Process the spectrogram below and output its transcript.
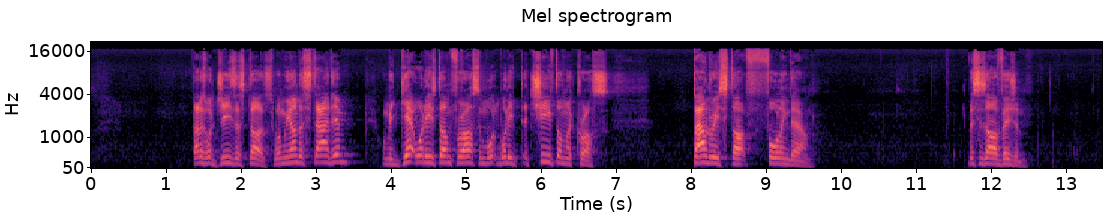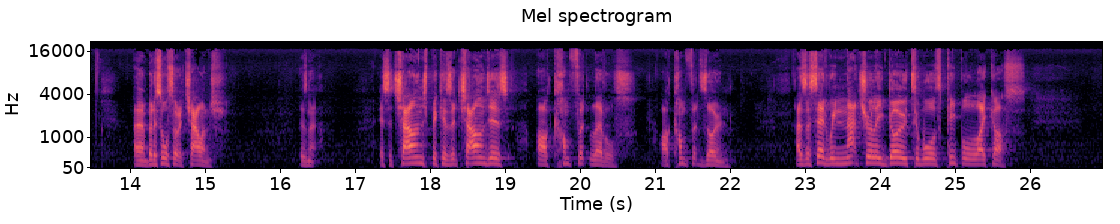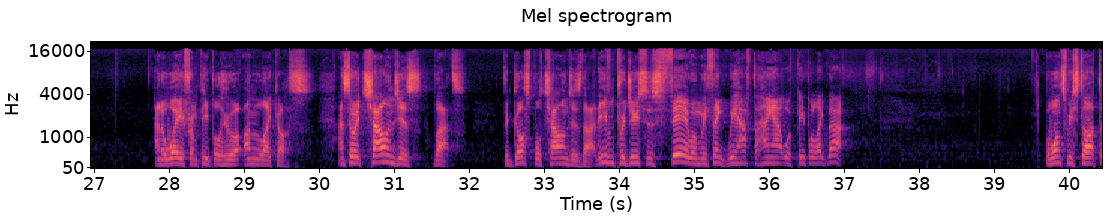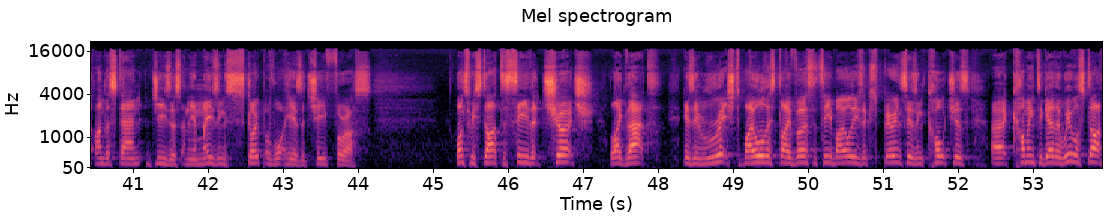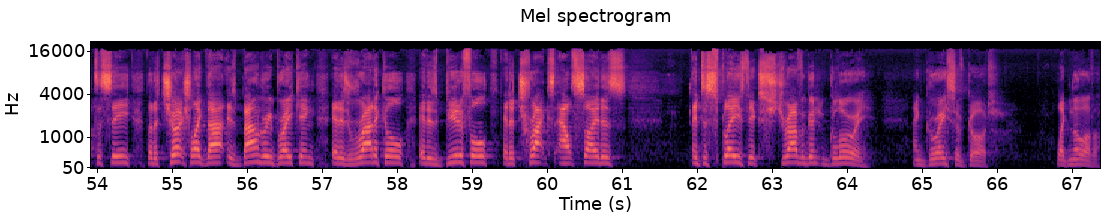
That is what Jesus does. When we understand him, when we get what he's done for us and what, what he achieved on the cross, boundaries start falling down. This is our vision. Um, but it's also a challenge, isn't it? It's a challenge because it challenges our comfort levels, our comfort zone. As I said, we naturally go towards people like us and away from people who are unlike us. And so it challenges that. The gospel challenges that. It even produces fear when we think we have to hang out with people like that. But once we start to understand Jesus and the amazing scope of what he has achieved for us, once we start to see that church like that is enriched by all this diversity, by all these experiences and cultures uh, coming together, we will start to see that a church like that is boundary breaking, it is radical, it is beautiful, it attracts outsiders, it displays the extravagant glory and grace of God like no other.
